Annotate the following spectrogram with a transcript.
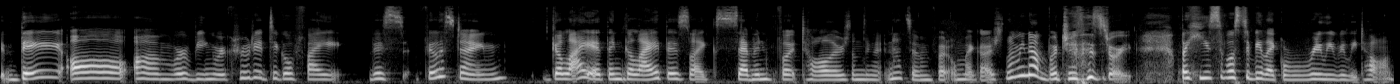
they all um, were being recruited to go fight this philistine goliath. And goliath is like seven foot tall or something like not seven foot oh my gosh let me not butcher this story. But he's supposed to be like really really tall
